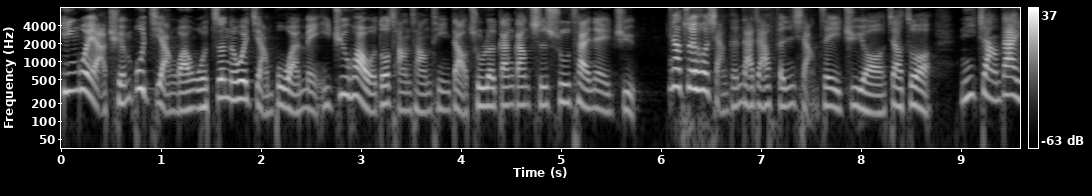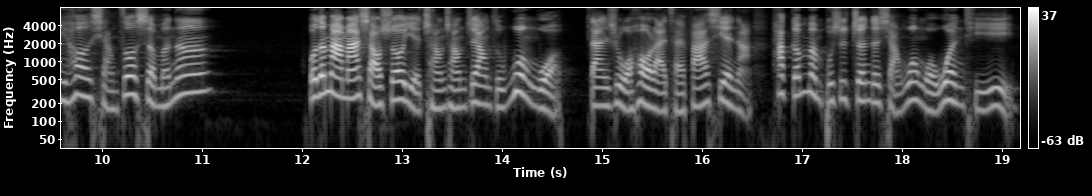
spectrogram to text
因为啊，全部讲完，我真的会讲不完。每一句话我都常常听到，除了刚刚吃蔬菜那一句。那最后想跟大家分享这一句哦，叫做“你长大以后想做什么呢？”我的妈妈小时候也常常这样子问我，但是我后来才发现啊，她根本不是真的想问我问题，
